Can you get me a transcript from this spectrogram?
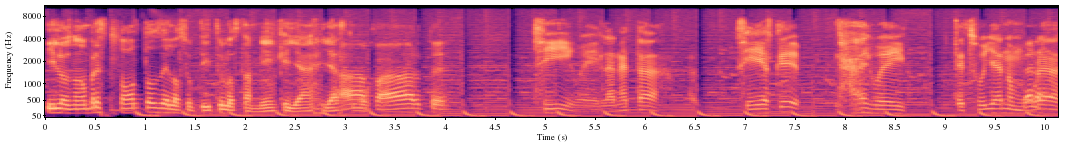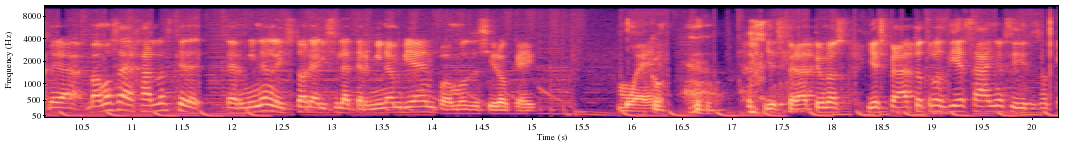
Y los nombres tontos de los subtítulos también, que ya, ya Ah, estuvo. aparte. Sí, güey, la neta. Sí, es que. Ay, güey. Tetsuya Nomura. mira, vamos a dejarlos que terminen la historia y si la terminan bien, podemos decir, ok, muere. Y espérate unos, y espérate otros 10 años y dices, ok,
